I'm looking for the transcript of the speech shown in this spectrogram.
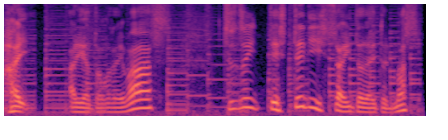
はい。ありがとうございます。続いてステディスさんいただいております。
